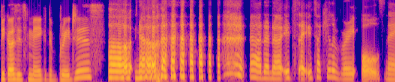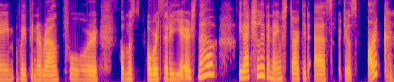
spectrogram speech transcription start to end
because it's make the bridges? Oh no, no, no, no. It's it's actually a very old name. We've been around for almost over thirty years now. It actually the name started as just Ark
